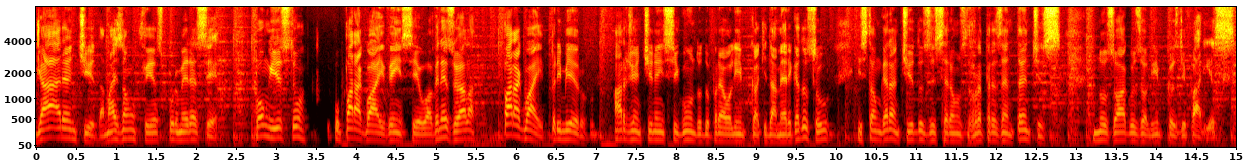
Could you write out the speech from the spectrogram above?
garantida, mas não fez por merecer. Com isto, o Paraguai venceu a Venezuela Paraguai, primeiro, Argentina em segundo do pré-olímpico aqui da América do Sul, estão garantidos e serão os representantes nos Jogos Olímpicos de Paris.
